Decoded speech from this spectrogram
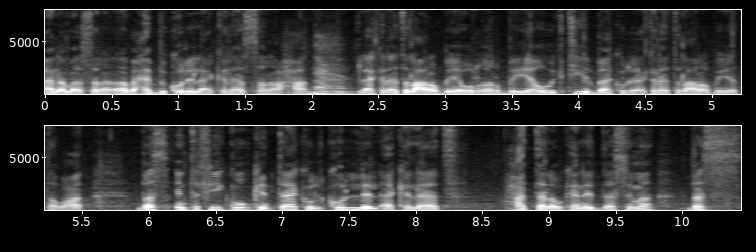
أنا مثلا أنا بحب كل الأكلات صراحة. نعم. الأكلات العربية والغربية وكتير باكل الأكلات العربية طبعا. بس أنت فيك ممكن تاكل كل الأكلات حتى لو كانت دسمة بس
